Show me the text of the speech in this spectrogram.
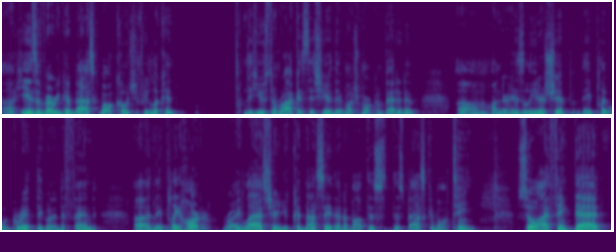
uh, he is a very good basketball coach. If you look at the Houston Rockets this year, they're much more competitive um, under his leadership. They play with grit. They're going to defend. Uh, and they play harder, right? Last year, you could not say that about this this basketball team. So I think that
